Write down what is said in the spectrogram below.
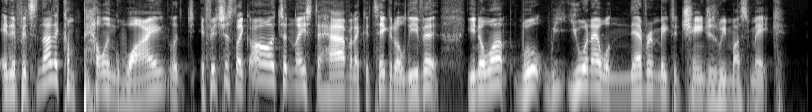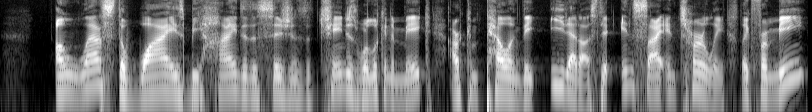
And if it's not a compelling why, like if it's just like, oh, it's a nice to have and I could take it or leave it, you know what? We'll, we, you and I will never make the changes we must make unless the whys behind the decisions, the changes we're looking to make are compelling. They eat at us, they're inside internally. Like for me,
